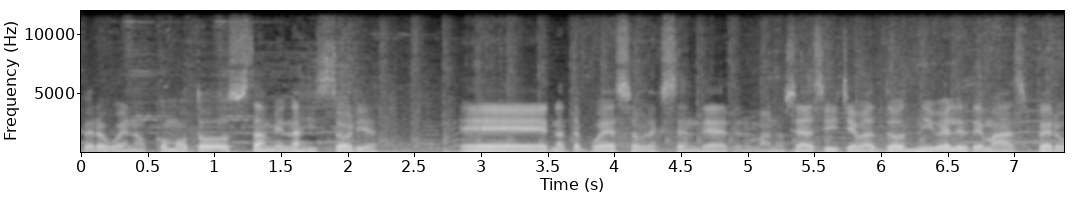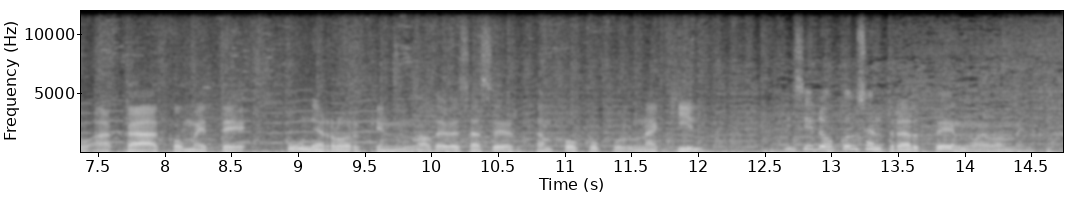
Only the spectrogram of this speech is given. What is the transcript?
Pero bueno, como todos también las historias, eh, no te puedes sobreextender, hermano. O sea, si llevas dos niveles de más, pero acá comete un error que no debes hacer tampoco por una kill, y si no concentrarte nuevamente.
